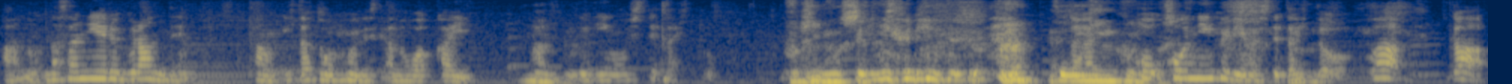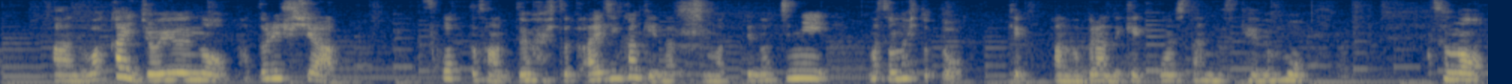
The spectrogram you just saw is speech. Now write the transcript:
あのナサニエル・ブランデンさんいたと思うんですけど、あの若い、不倫をしてた人。不倫をして不る倫不倫。公認不倫をして公認不倫をしてた人は、が、あの、若い女優のパトリシア・スコットさんという人と愛人関係になってしまって、後に、まあ、その人とけあのブランで結婚したんですけれども、その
